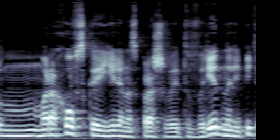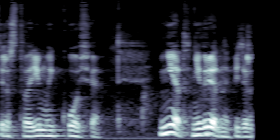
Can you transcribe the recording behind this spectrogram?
Мараховская Елена спрашивает, вредно ли пить растворимый кофе? Нет, не вредно пить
